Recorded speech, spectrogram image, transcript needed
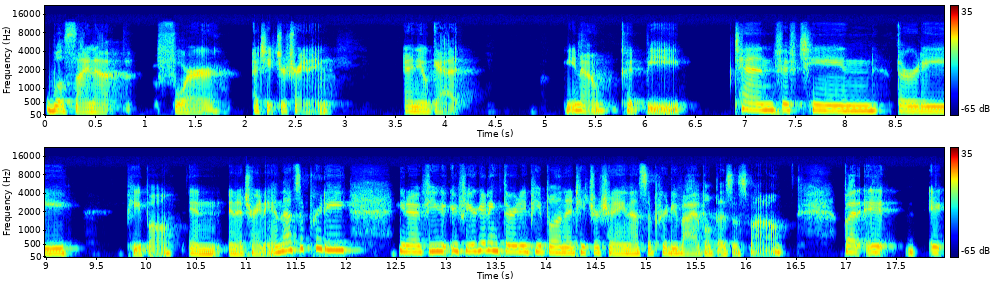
will sign up for a teacher training. And you'll get you know, could be 10, 15, 30 people in in a training. And that's a pretty you know if you if you're getting 30 people in a teacher training that's a pretty viable business model. But it it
